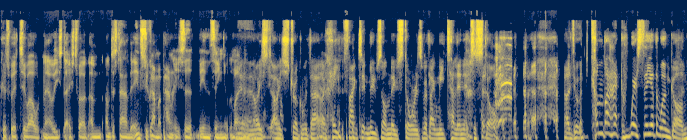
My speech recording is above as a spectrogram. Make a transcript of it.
because we're too old now these days to understand it. Instagram apparently is the, the in thing at the moment. Yeah, I, I struggle with that. I hate the fact it moves on those stories without me telling it to stop. I do, Come back. Where's the other one gone?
